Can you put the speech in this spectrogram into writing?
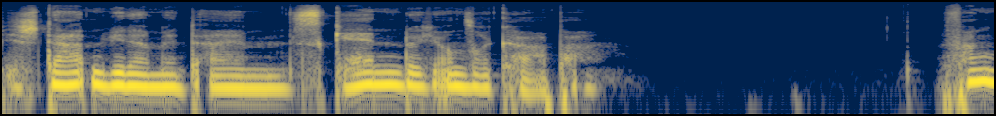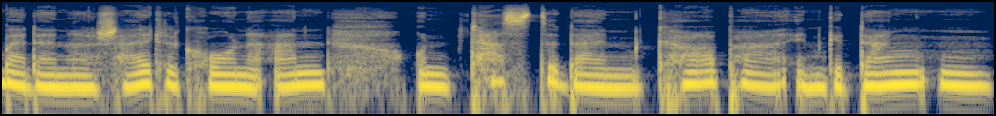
Wir starten wieder mit einem Scan durch unsere Körper. Fang bei deiner Scheitelkrone an und taste deinen Körper in Gedanken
